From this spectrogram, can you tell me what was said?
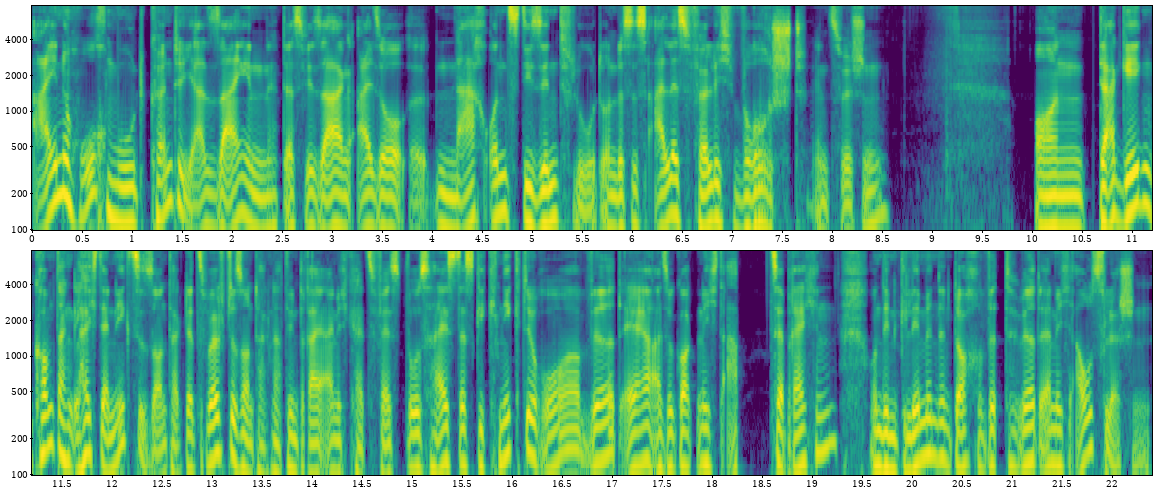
eine Hochmut könnte ja sein, dass wir sagen, also äh, nach uns die Sintflut und es ist alles völlig wurscht inzwischen. Und dagegen kommt dann gleich der nächste Sonntag, der zwölfte Sonntag nach dem Dreieinigkeitsfest, wo es heißt, das geknickte Rohr wird er, also Gott, nicht abzerbrechen und den glimmenden Doch wird, wird er nicht auslöschen.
